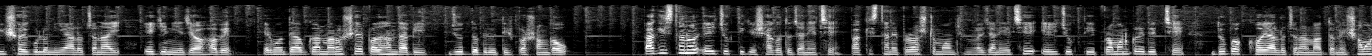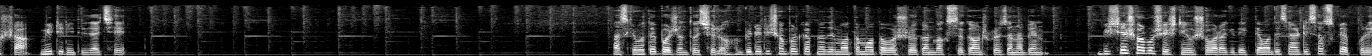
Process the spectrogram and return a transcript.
বিষয়গুলো নিয়ে আলোচনায় এগিয়ে নিয়ে যাওয়া হবে। এর মধ্যে আফগান মানুষের প্রধান দাবি যুদ্ধবিরতির প্রসঙ্গও। পাকিস্তানও এই চুক্তিকে স্বাগত জানিয়েছে। পাকিস্তানের পররাষ্ট্র মন্ত্রণালয় জানিয়েছে, এই চুক্তি প্রমাণ করে দিচ্ছে দুপক্ষই আলোচনার মাধ্যমে সমস্যা মিটিয়ে নিতে যাচ্ছে আজকের মতো পর্যন্তই ছিল। ভিডিওটি সম্পর্কে আপনাদের মতামত অবশ্যই কমেন্ট বক্সে কমেন্ট করে জানাবেন। বিশ্বের সর্বশেষ নিউজ সবার আগে দেখতে আমাদের চ্যানেলটি সাবস্ক্রাইব করে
